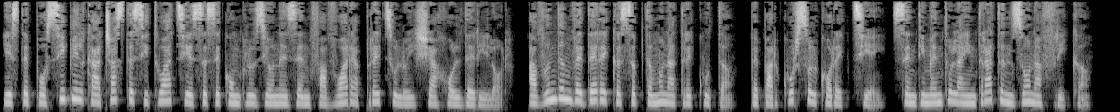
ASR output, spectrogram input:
Este posibil ca această situație să se concluzioneze în favoarea prețului și a holderilor, având în vedere că săptămâna trecută, pe parcursul corecției, sentimentul a intrat în zona frică.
